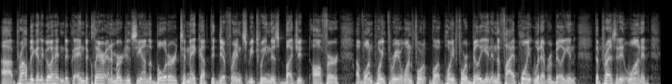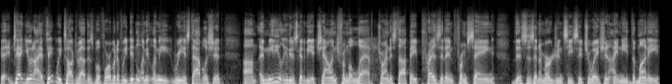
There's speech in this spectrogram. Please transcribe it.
uh, probably going to go ahead and, de- and, declare an emergency on the border to make up the difference between this budget offer of 1.3 or 1.4 billion and the 5 point whatever billion the president wanted. Uh, Ted, you and I, I think we talked about this before, but if we didn't, let me let me reestablish it. Um, immediately, there's going to be a challenge from the left trying to stop a president from saying this is an emergency situation. I need the money.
